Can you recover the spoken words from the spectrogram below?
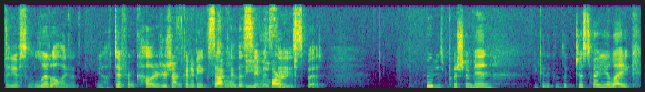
Then you have some little, like you'll have different colors. Yours aren't going to be exactly the same as these, but you just push them in. Make it look just how you like.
